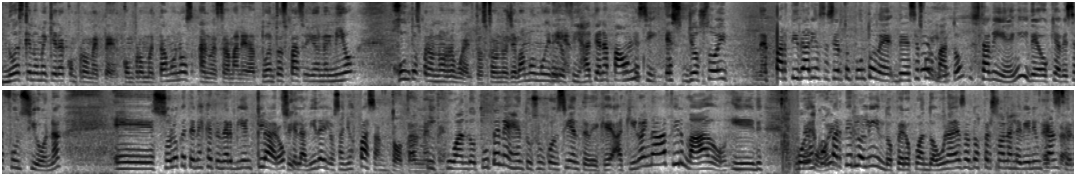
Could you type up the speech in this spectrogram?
no es que no me quiera comprometer, comprometámonos a nuestra manera, tú en tu espacio y yo en el mío, juntos pero no revueltos, pero nos llevamos muy bien. Pero fíjate, Ana Pao, que sí, es, yo soy partidaria hasta cierto punto de, ese formato, está bien y veo que a veces funciona. Eh, solo que tenés que tener bien claro que la vida y los años pasan. Totalmente. Y cuando tú tenés en tu subconsciente de que aquí no hay nada firmado y puedes compartir lo lindo, pero cuando a una de esas dos personas le viene un cáncer,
